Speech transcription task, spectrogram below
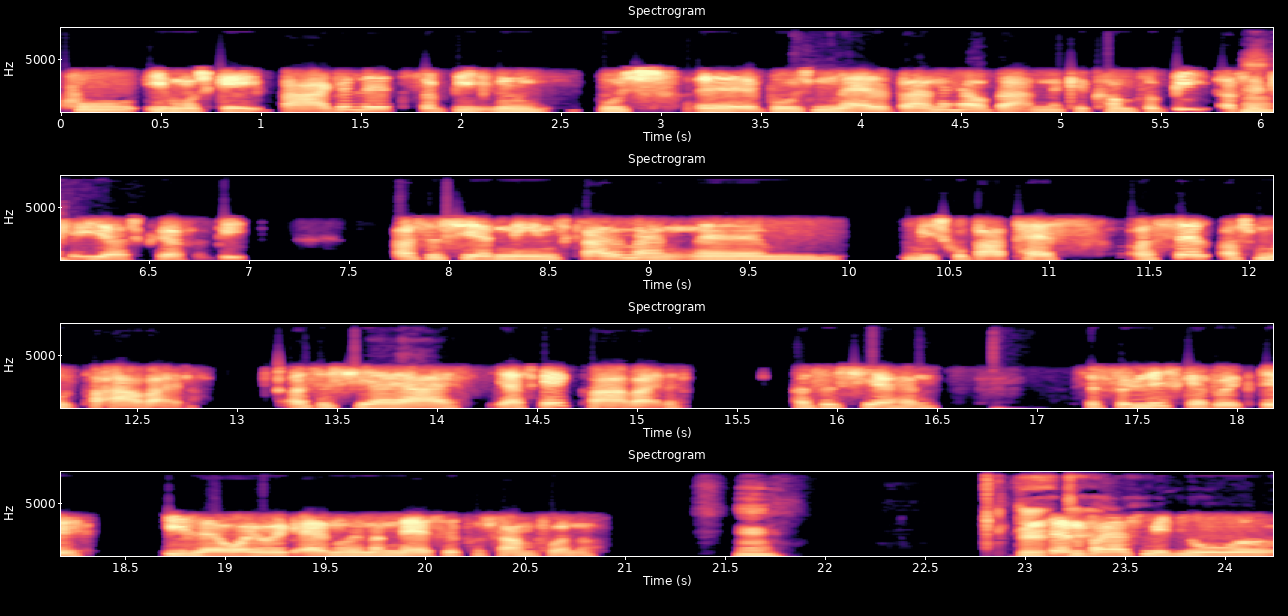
kunne I måske bakke lidt, så bilen, bus, øh, bussen med alle børnehavebørnene kan komme forbi, og så Mm. kan I også køre forbi. Og så siger den ene skraldemand, øh, vi skulle bare passe os selv og smutte på arbejde. Og så siger jeg, jeg skal ikke på arbejde. Og så siger han, selvfølgelig skal du ikke det. I laver jo ikke andet end at nasse på samfundet. Det, Den det, får jeg smidt i hovedet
